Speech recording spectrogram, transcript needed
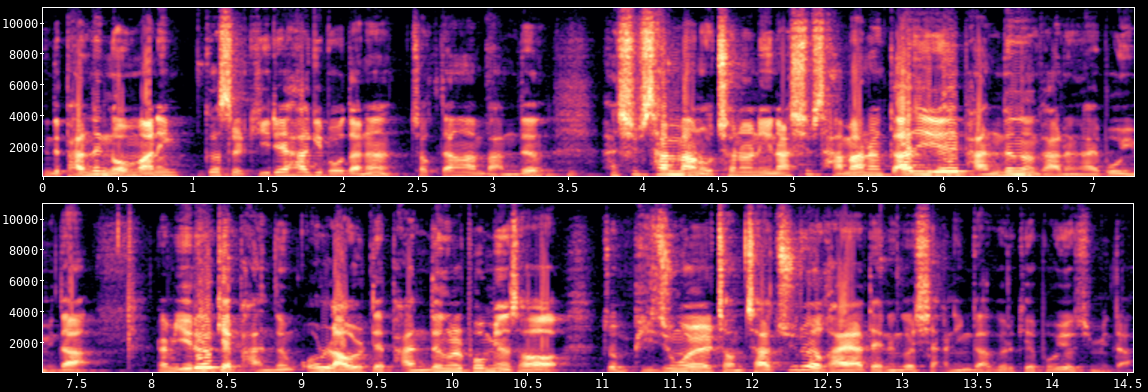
근데 반등 너무 많이 것을 기대하기보다는 적당한 반등 한 13만 5천 원이나 14만 원까지의 반등은 가능해 보입니다. 그럼 이렇게 반등 올라올 때 반등을 보면서 좀 비중을 점차 줄여가야 되는 것이 아닌가 그렇게 보여집니다.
